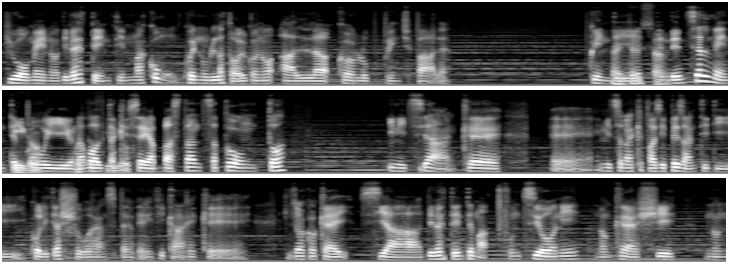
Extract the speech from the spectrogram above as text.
più o meno divertenti, ma comunque nulla tolgono al core loop principale. Quindi tendenzialmente Figo, poi una volta figo. che sei abbastanza pronto, inizia anche, eh, iniziano anche fasi pesanti di quality assurance per verificare che il gioco ok sia divertente ma funzioni, non crashi, non,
